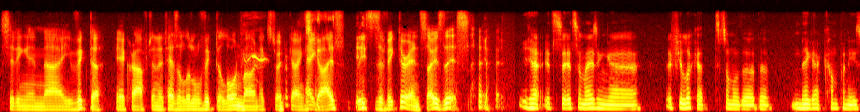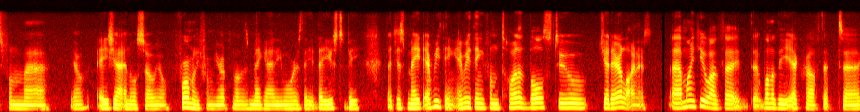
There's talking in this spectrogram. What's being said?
sitting in a Victa aircraft, and it has a little Victa lawnmower next to it, going, "Hey guys, this is a Victa, and so's this." Yeah, it's it's amazing. Uh, if you look at some of the, the mega companies from uh, you know Asia and also you know formerly from Europe, not as mega anymore as they, they used to be, that just made everything, everything from toilet bowls to jet airliners. Uh, mind you, I've uh, the, one of the aircraft that uh,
